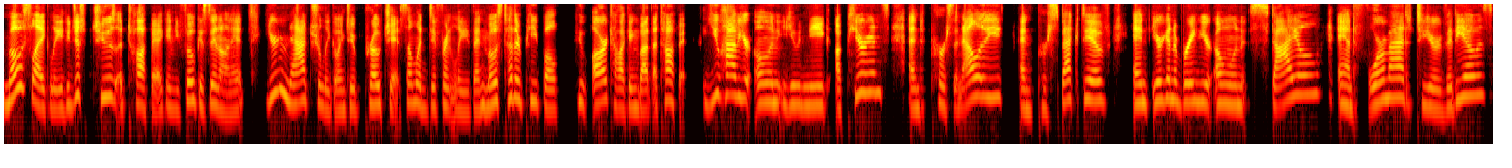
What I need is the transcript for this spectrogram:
Most likely, if you just choose a topic and you focus in on it, you're naturally going to approach it somewhat differently than most other people who are talking about that topic. You have your own unique appearance and personality and perspective, and you're going to bring your own style and format to your videos.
